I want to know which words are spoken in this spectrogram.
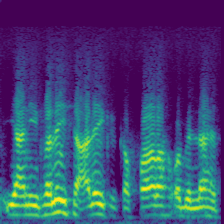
يعني فليس عليك كفارة وبالله التوفيق.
